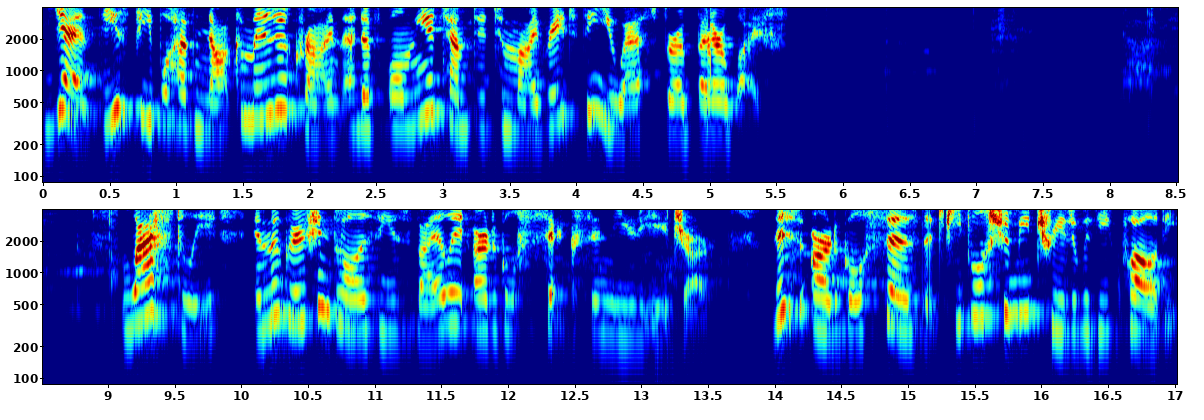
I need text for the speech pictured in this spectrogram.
Yet, these people have not committed a crime and have only attempted to migrate to the US for a better life. Lastly, immigration policies violate Article 6 in the UDHR. This article says that people should be treated with equality,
